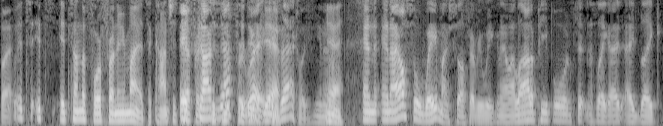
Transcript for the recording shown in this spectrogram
but It's it's it's on the forefront of your mind. It's a conscious it's effort. conscious to, do- effort, to do, right? Yeah. Exactly. You know, Yeah. and and I also weigh myself every week. Now, a lot of people in fitness, like I, I like,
